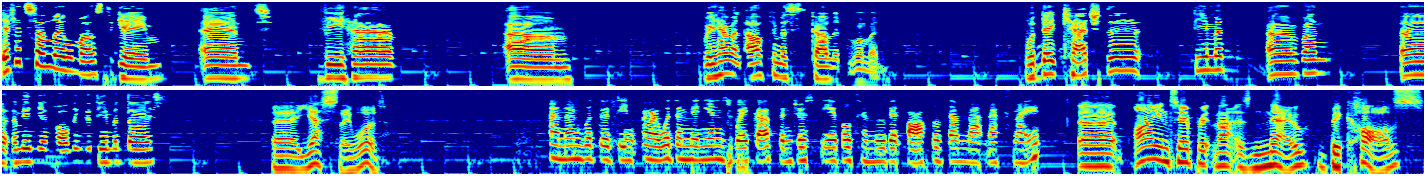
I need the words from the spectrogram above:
if it's a little monster game and we have, um, we have an alchemist scarlet woman, would they catch the demon uh, when uh, a minion holding the demon dies? Uh, yes, they would. And then would the de- uh, would the minions wake up and just be able to move it off of them that next night? Uh, I interpret that as no, because,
